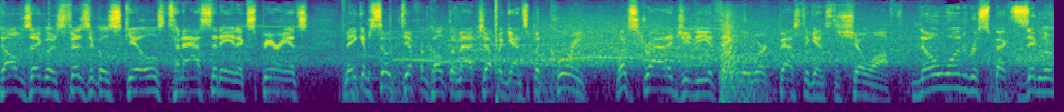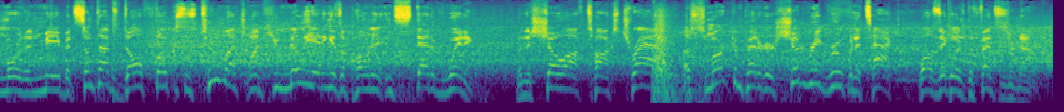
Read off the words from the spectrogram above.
Dolph Ziggler's physical skills, tenacity, and experience make him so difficult to match up against. But Corey, what strategy do you think will work best against the show-off? No one respects Ziggler more than me, but sometimes Dolph focuses too much on humiliating his opponent instead of winning. When the show-off talks trash, a smart competitor should regroup and attack while Ziggler's defenses are down.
